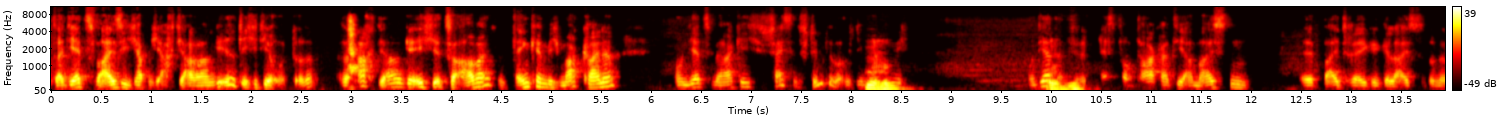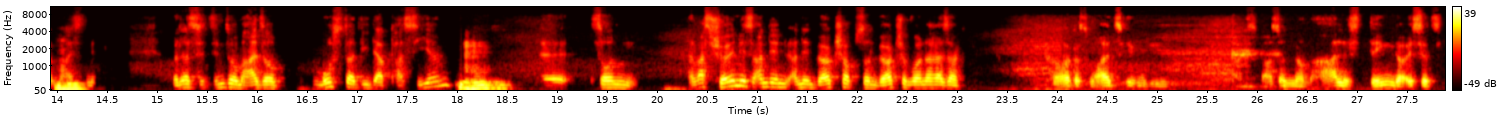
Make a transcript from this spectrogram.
Seit jetzt weiß ich, ich habe mich acht Jahre lang geirrt, ich Idiot, oder? Also acht Jahre gehe ich hier zur Arbeit und denke, mich mag keiner. Und jetzt merke ich, scheiße, das stimmt überhaupt nicht. Die mhm. mich. Und die hat mhm. für den Rest vom Tag hat die am meisten äh, Beiträge geleistet und am mhm. meisten. Und das sind so mal so Muster, die da passieren. Mhm. Äh, so ein, was schön ist an den, an den Workshops, so ein Workshop, wo er nachher sagt, ja, das war jetzt irgendwie, das war so ein normales Ding, da ist jetzt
